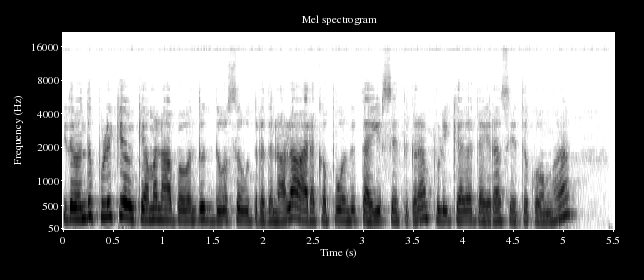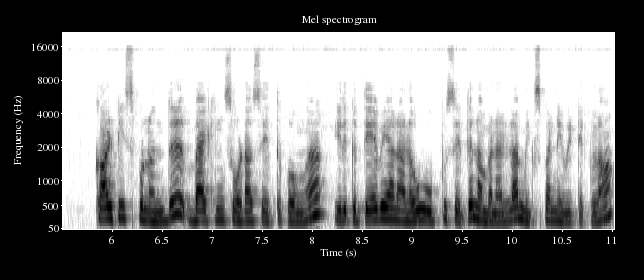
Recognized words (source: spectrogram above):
இதை வந்து புளிக்க வைக்காமல் நான் இப்போ வந்து தோசை ஊற்றுறதுனால அரை கப்பு வந்து தயிர் சேர்த்துக்கிறேன். புளிக்காத தயிராக சேர்த்துக்கோங்க. கால் டீஸ்பூன் வந்து பேக்கிங் சோடா சேர்த்துக்கோங்க. இதுக்கு தேவையான அளவு உப்பு சேர்த்து நம்ம நல்லா மிக்ஸ் பண்ணி விட்டுக்கலாம்.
